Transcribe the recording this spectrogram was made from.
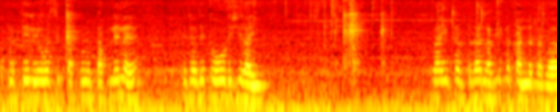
आपलं तेल व्यवस्थित तापून तापलेलं आहे. त्याच्यामध्ये थोडीशी राई. राई तडतडायला लागली का कांदा टाका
